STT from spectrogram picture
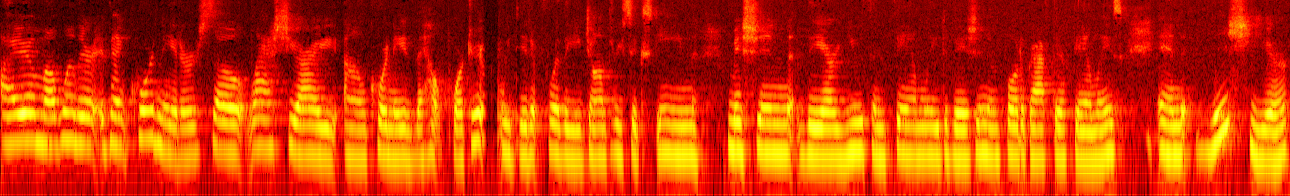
I am uh, one of their event coordinators. So last year I um, coordinated the help portrait. We did it for the John 316 mission, their youth and family division, and photographed their families. And this year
